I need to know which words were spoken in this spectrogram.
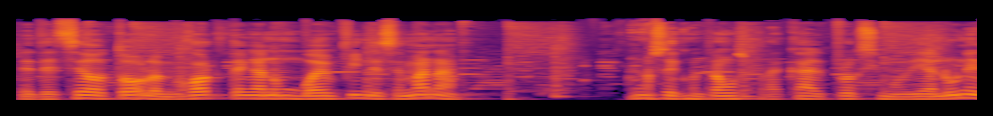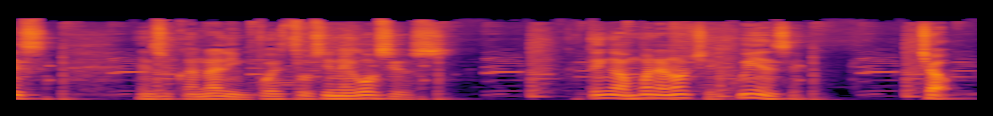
Les deseo todo lo mejor, tengan un buen fin de semana. Nos encontramos por acá el próximo día lunes en su canal Impuestos y Negocios. Que tengan buena noche, cuídense. Chao.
